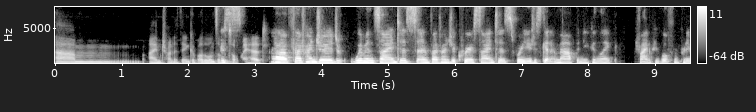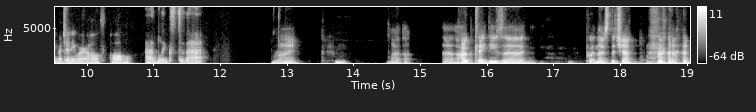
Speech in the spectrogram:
Um, I'm trying to think of other ones off it's, the top of my head. Uh, 500 women scientists and 500 queer scientists, where you just get a map and you can like find people from pretty much anywhere. I'll, I'll add links to that. Right. Mm. Uh, uh, I hope Katie's uh, putting those in the chat.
